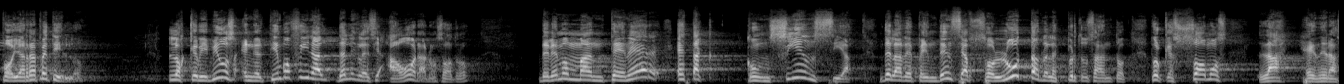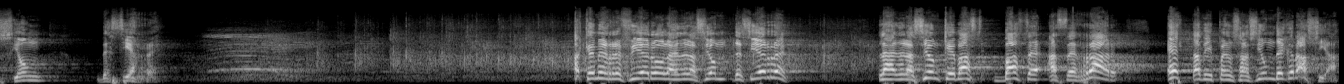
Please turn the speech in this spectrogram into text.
Voy a repetirlo. Los que vivimos en el tiempo final de la iglesia, ahora nosotros, debemos mantener esta conciencia de la dependencia absoluta del Espíritu Santo, porque somos la generación de cierre. ¿A qué me refiero la generación de cierre? La generación que va, a cerrar esta dispensación de gracia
